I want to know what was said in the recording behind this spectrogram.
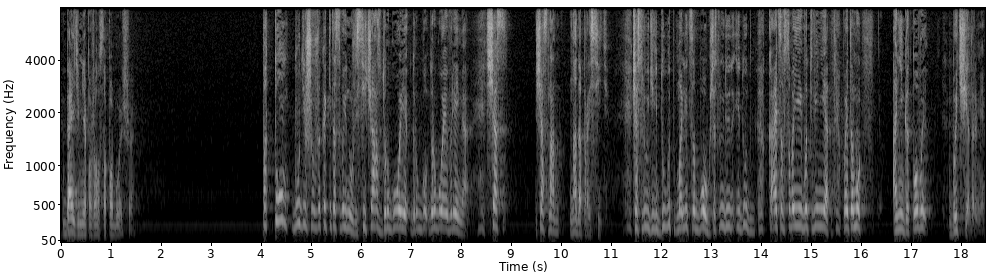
Дайте мне, пожалуйста, побольше. Потом будешь уже какие-то свои нужды. Сейчас другое, друго, другое время. Сейчас, сейчас надо, надо просить. Сейчас люди идут молиться Богу. Сейчас люди идут каяться в своей вот вине. Поэтому они готовы быть щедрыми.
